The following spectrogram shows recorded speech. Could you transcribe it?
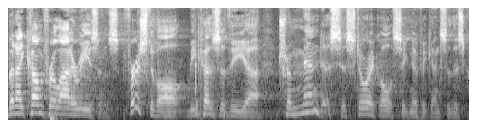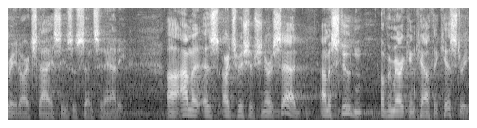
But I come for a lot of reasons. First of all, because of the uh, tremendous historical significance of this great Archdiocese of Cincinnati. Uh, I'm, a, as Archbishop Schnurr said, I'm a student of American Catholic history.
